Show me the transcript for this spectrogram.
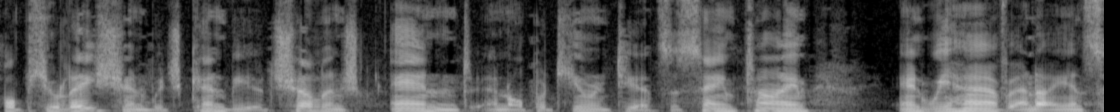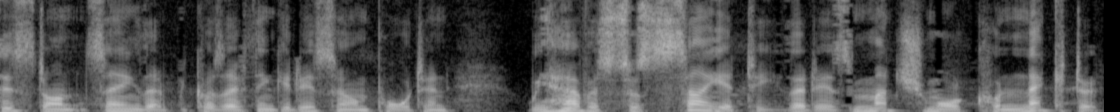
population, which can be a challenge and an opportunity at the same time. And we have, and I insist on saying that because I think it is so important, we have a society that is much more connected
